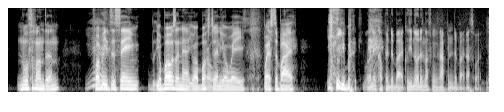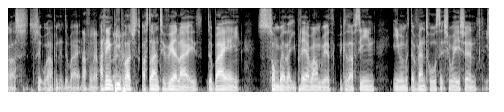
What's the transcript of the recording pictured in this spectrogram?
North London. Probably the same. Your brothers are there. You're a bus Bro. journey away, but it's Dubai. you, Well, link up in Dubai because you know there's nothing will happen in Dubai. That's why oh, sh- shit will happen in Dubai. nothing. Will happen I think Dubai, people man. are, are starting to realize Dubai ain't somewhere that you play around with because I've seen even with the rental situation Yeah.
